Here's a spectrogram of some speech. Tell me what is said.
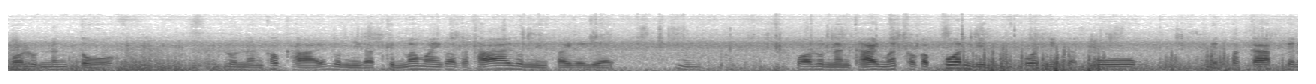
พอรุ่นหนึ่งโตรุ่นนั้นเขาขายรุ่นนี้ก็ขึ้นมาใหม่ก็ขายรุ่นนี้ไปเรื่อยๆพอรุ่นนั้นขายหมดเขาก็พ่วนดินพ่วนดินกับปลูก เป็นประกาศเป็น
